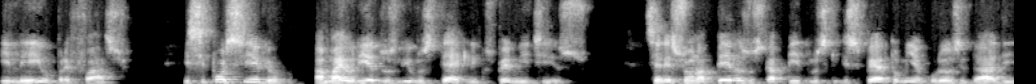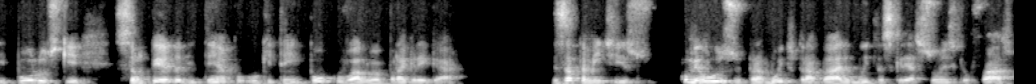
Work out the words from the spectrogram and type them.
e leio o prefácio. E, se possível, a maioria dos livros técnicos permite isso. Seleciono apenas os capítulos que despertam minha curiosidade e pulo os que são perda de tempo ou que têm pouco valor para agregar. Exatamente isso. Como eu uso para muito trabalho, muitas criações que eu faço,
